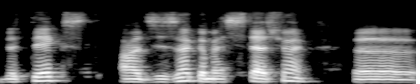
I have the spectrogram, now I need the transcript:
de texte en disant que ma citation euh,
